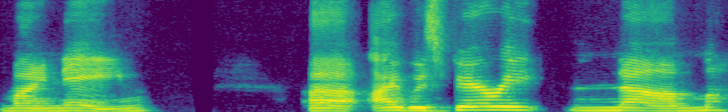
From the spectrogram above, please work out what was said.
my name. Uh, I was very numb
